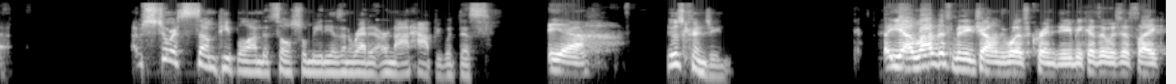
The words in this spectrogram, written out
I'm sure some people on the social medias and Reddit are not happy with this. Yeah. It was cringy. Yeah, a lot of this mini challenge was cringy because it was just like,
